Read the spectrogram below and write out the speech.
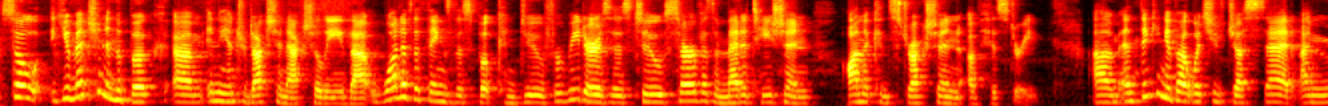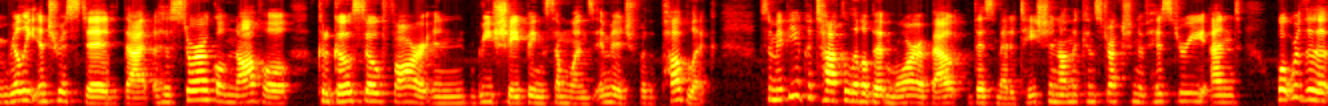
So, you mentioned in the book, um, in the introduction actually, that one of the things this book can do for readers is to serve as a meditation on the construction of history. Um, and thinking about what you've just said, I'm really interested that a historical novel could go so far in reshaping someone's image for the public. So maybe you could talk a little bit more about this meditation on the construction of history and what were the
